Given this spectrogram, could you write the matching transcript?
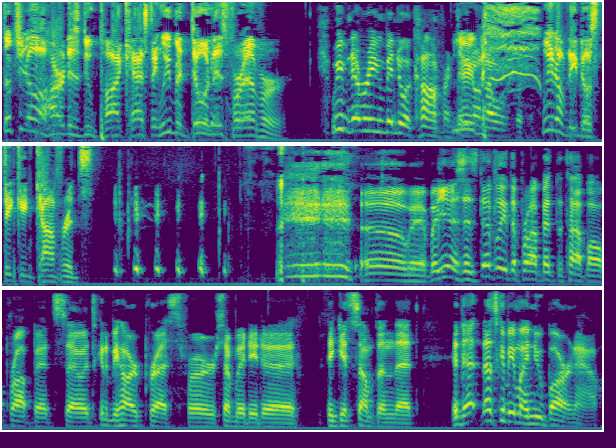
Don't you know how hard it is to do podcasting? We've been doing this forever. We've never even been to a conference. We don't know. We don't need no stinking conference. oh man, but yes, it's definitely the prop bet, the top all prop bets. So it's going to be hard pressed for somebody to to get something that that that's going to be my new bar now.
